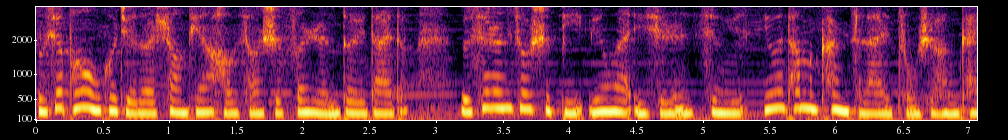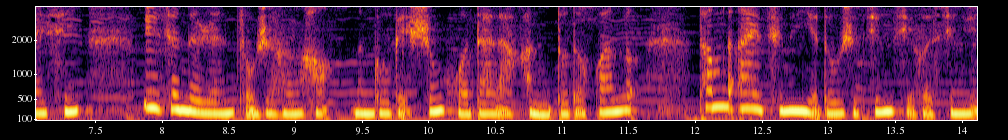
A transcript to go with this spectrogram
有些朋友会觉得上天好像是分人对待的，有些人就是比另外一些人幸运，因为他们看起来总是很开心，遇见的人总是很好，能够给生活带来很多的欢乐。他们的爱情里也都是惊喜和幸运，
